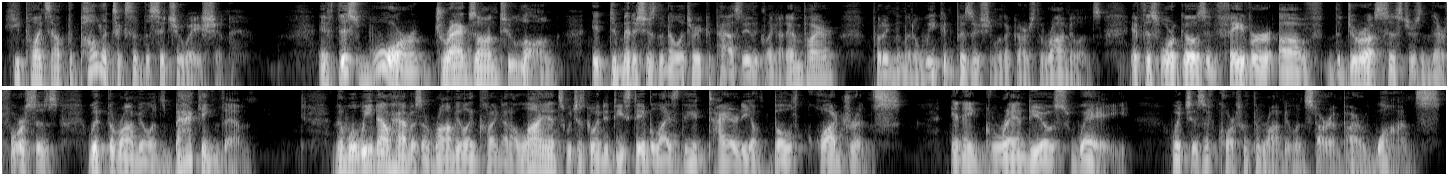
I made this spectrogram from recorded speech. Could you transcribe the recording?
he points out the politics of the situation. If this war drags on too long, it diminishes the military capacity of the Klingon Empire, putting them in a weakened position with regards to the Romulans. If this war goes in favor of the Duras sisters and their forces, with the Romulans backing them, then what we now have is a Romulan Klingon alliance, which is going to destabilize the entirety of both quadrants in a grandiose way, which is, of course, what the Romulan Star Empire wants.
